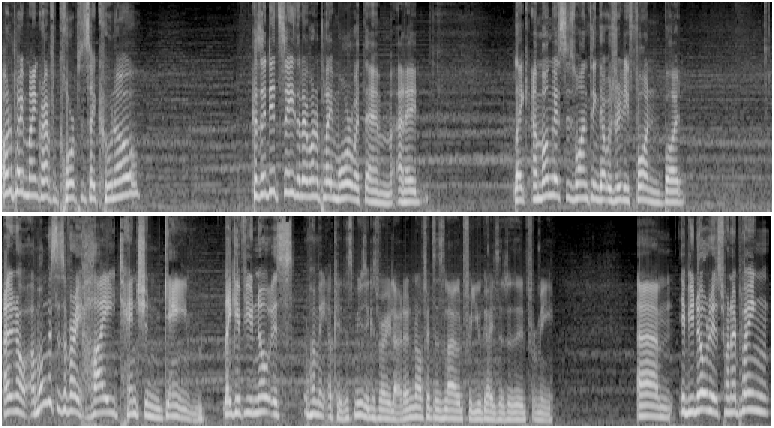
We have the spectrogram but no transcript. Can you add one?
I want to play Minecraft with Corpse and Sykkuno. Because I did say that I want to play more with them, and I... Like, Among Us is one thing that was really fun, but... I don't know, Among Us is a very high-tension game. Like, if you notice... Well, okay, this music is very loud. I don't know if it's as loud for you guys as it is for me. Um, if you notice, when I'm playing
